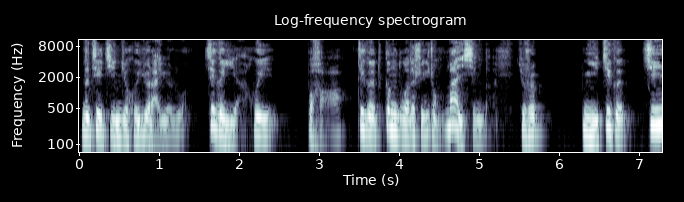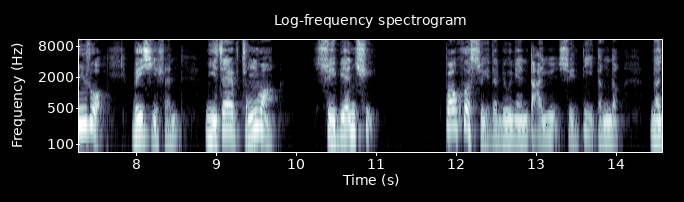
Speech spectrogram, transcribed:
那这金就会越来越弱，这个也会不好啊。这个更多的是一种慢性的，就是你这个金弱为喜神，你在总往。水边去，包括水的流年大运、水地等等，那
